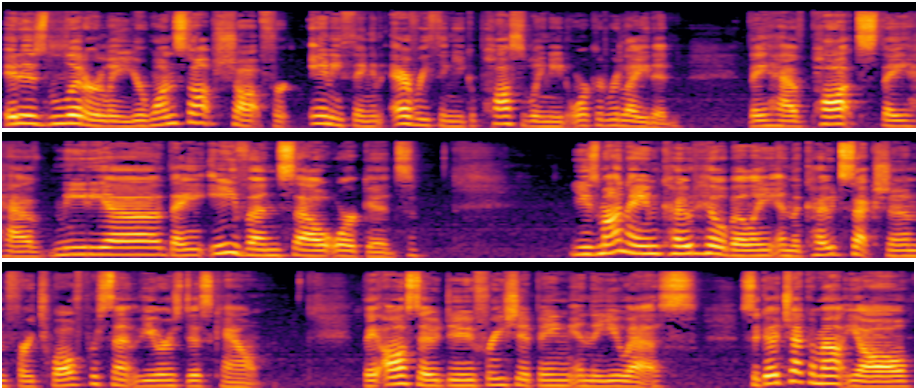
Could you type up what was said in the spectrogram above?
It is literally your one-stop shop for anything and everything you could possibly need orchid related. They have pots, they have media, they even sell orchids. Use my name, code Hillbilly, in the code section for a 12% viewers discount. They also do free shipping in the U.S. So go check them out, y'all.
